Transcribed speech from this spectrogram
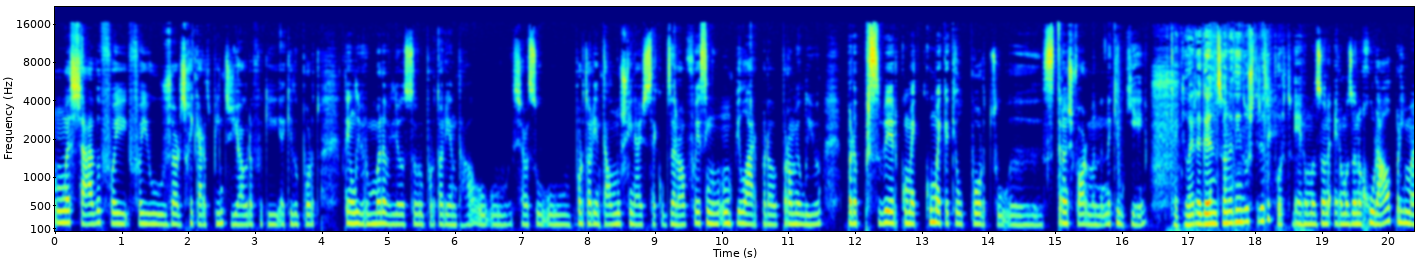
um achado, foi, foi o Jorge Ricardo Pinto, geógrafo aqui, aqui do Porto, tem um livro maravilhoso sobre o Porto Oriental, o, o chama-se o, Porto Oriental nos finais do século XIX, foi assim um pilar para, para o meu livro, para perceber como é, como é que aquele Porto uh, se transforma naquilo que é. Que aquilo era a grande zona de indústria do Porto. Era uma zona, era uma zona rural primeiro,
